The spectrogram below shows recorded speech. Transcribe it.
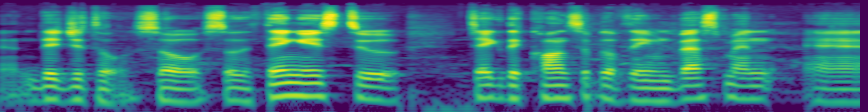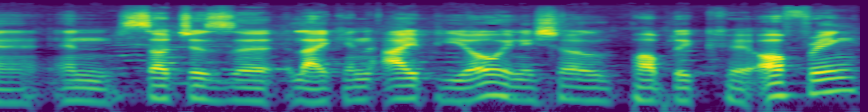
and digital. So so the thing is to take the concept of the investment uh, and such as uh, like an IPO, initial public uh, offering.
